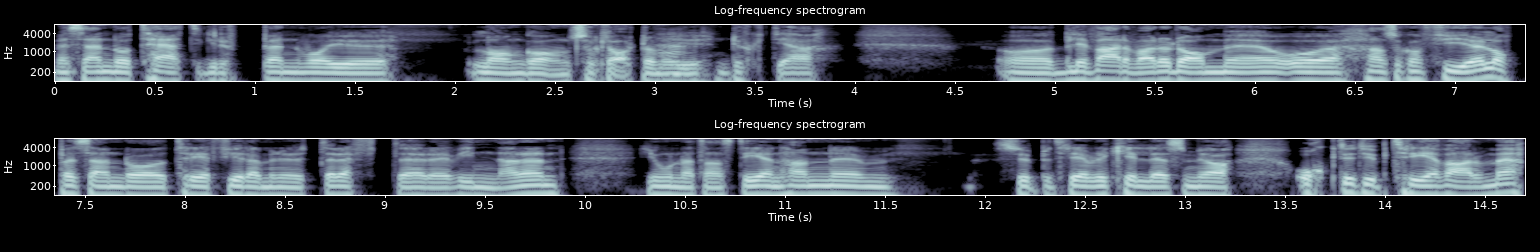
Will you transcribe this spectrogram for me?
Men sen då tätgruppen var ju long gone såklart, de är ju duktiga och blev varvad av dem och han som kom fyra i loppet sen då tre, fyra minuter efter vinnaren Jonathan Sten, han eh, supertrevlig kille som jag åkte typ tre varv med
